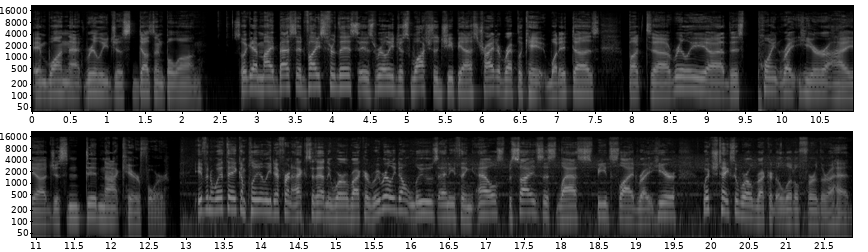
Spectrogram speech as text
and one that really just doesn't belong. So again, my best advice for this is really just watch the GPS, try to replicate what it does, but uh, really uh, this point right here, I uh, just did not care for. Even with a completely different exit than the world record, we really don't lose anything else besides this last speed slide right here, which takes the world record a little further ahead.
